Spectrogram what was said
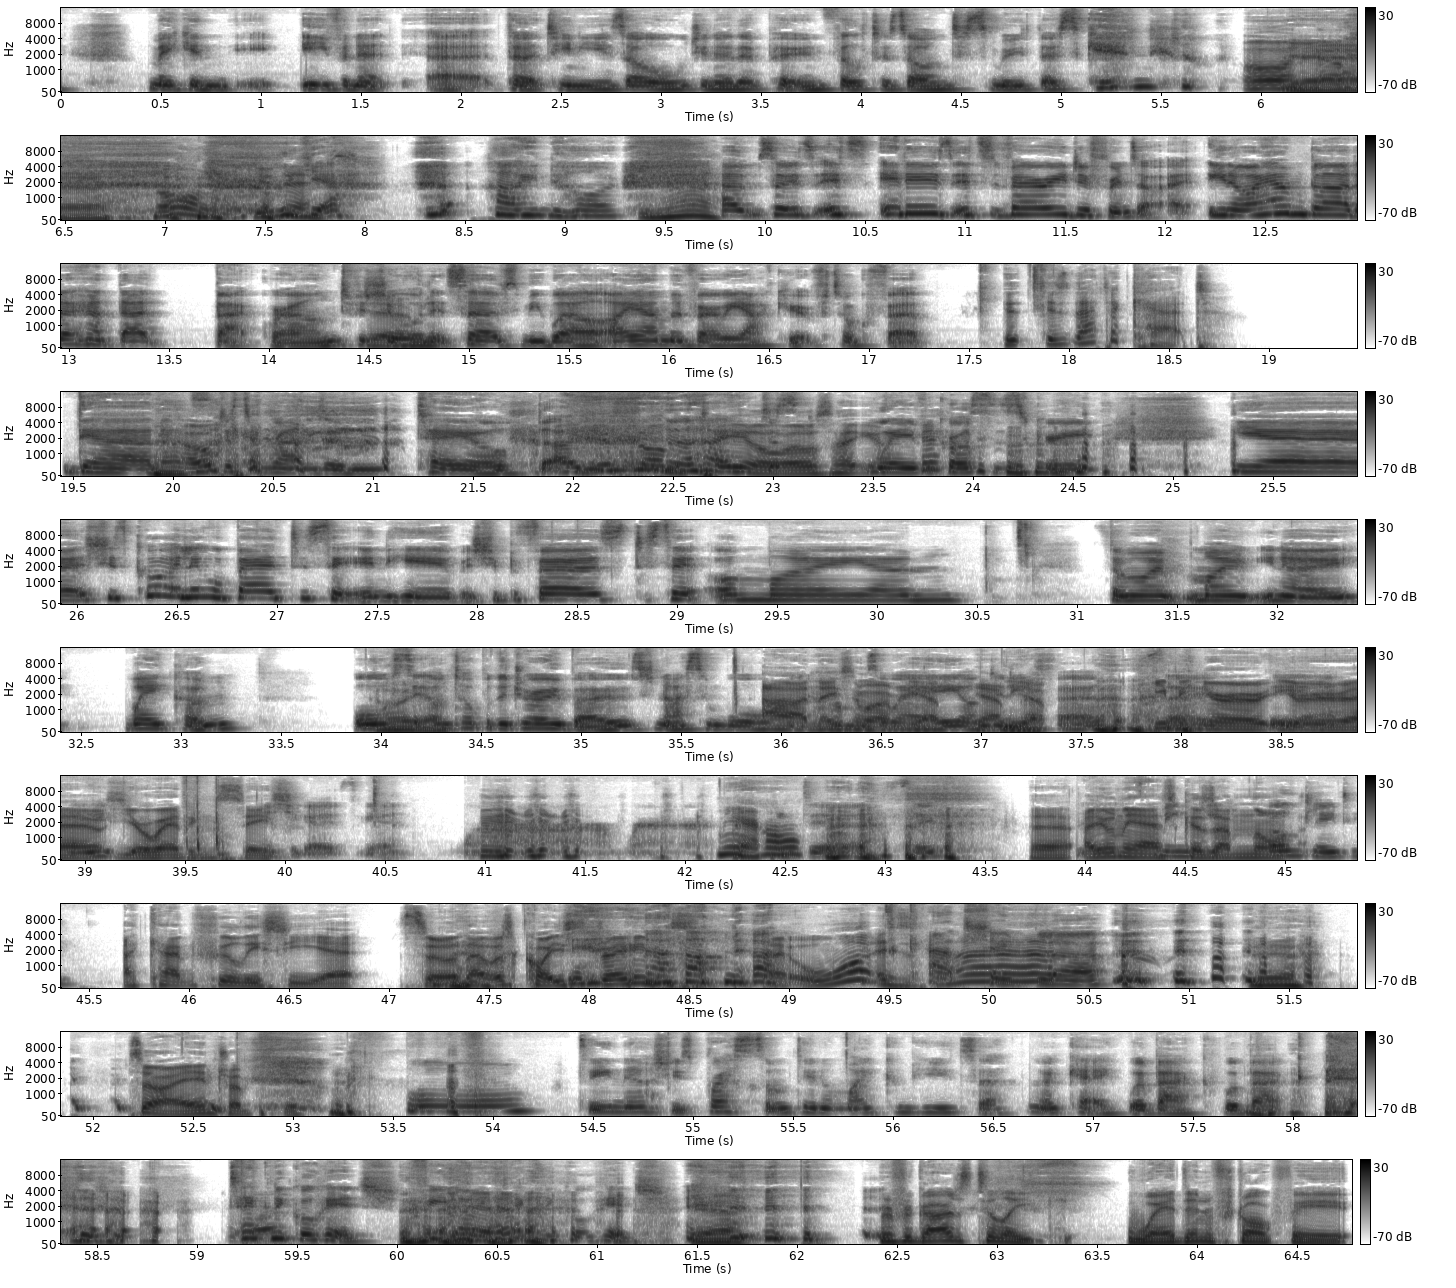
making even at uh, 13 years old, you know they're putting filters on to smooth their skin. You know? oh Yeah. no, oh goodness. yeah, I know. Yeah. Um, so it's it's it is it's very different. You know, I am glad I had that background for Yeah. sure, and it serves me well. I am a very accurate photographer. Is, is that a cat? Yeah, that's just a random tail. I just saw the tail. just I was like, wave across the screen. yeah, she's got a little bed to sit in here, but she prefers to sit on my um, so my my you know Wacom. Or Oh, sit yeah. on top of the drobo. It's nice and warm. Ah, and nice and warm. Away Yep, yep, underneath yep. her. keeping So, your yeah, your uh, your wedding Here safe. she goes again. So, Uh, I only ask because I'm not. I can't fully see yet, so that was quite strange. Like, what is Cat that? shaped blur. yeah. Sorry, I interrupted you. Oh, see now she's pressed something on my computer. Okay, we're back. We're back. technical hitch. Feline technical hitch. Yeah. With regards to like wedding photography,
